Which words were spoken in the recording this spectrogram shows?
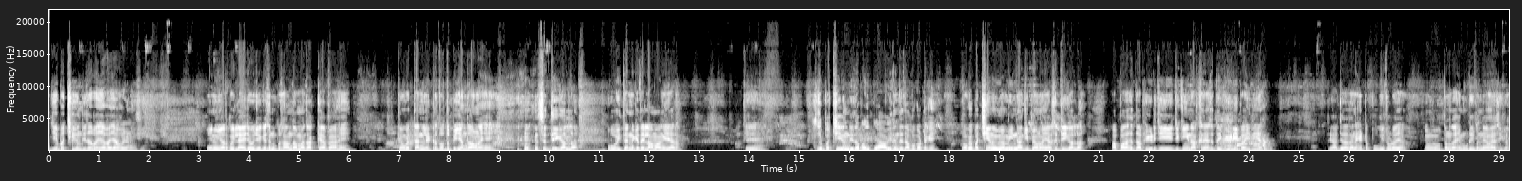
ਜੇ ਬੱਚੀ ਹੁੰਦੀ ਤਾਂ ਵਜਾ ਵਜਾ ਹੋ ਜਾਣੀ ਸੀ। ਇਹਨੂੰ ਯਾਰ ਕੋਈ ਲੈ ਜਾਓ, ਜੇ ਕਿਸੇ ਨੂੰ ਪਸੰਦ ਆ, ਮੈਂ ਤਾਂ ਅੱਕਿਆ ਪਿਆ ਇਹ। ਕਿਉਂਕਿ 3 ਲੀਟਰ ਦੁੱਧ ਪੀ ਜਾਂਦਾ ਹੁਣ ਇਹ। ਸਿੱਧੀ ਗੱਲ ਆ। ਉਹੀ ਤਿੰਨ ਕਿਤੇ ਲਾਵਾਂਗੇ ਯਾਰ। ਤੇ ਜੇ ਬੱਚੀ ਹੁੰਦੀ ਤਾਂ ਭਾਈ ਪਿਆ ਵੀ ਦਿੰਦੇ ਦੱਬ ਘੁੱਟ ਕੇ। ਕਿਉਂਕਿ ਬੱਚਿਆਂ ਨੂੰ ਵੀ ਮੈਂ ਮਹੀਨਾ ਕੀ ਪਿਆਉਣਾ ਯਾਰ, ਸਿੱਧੀ ਗੱਲ ਆ। ਆਪਾਂ ਤਾਂ ਸਿੱਧਾ ਫੀਡ 'ਚ ਹੀ ਯਕੀਨ ਰੱਖਦੇ ਆ, ਸਿੱਧੀ ਫੀਡ ਹੀ ਪਾਈਦੀ ਆ। ਤੇ ਅੱਜ ਦਾ ਦਿਨ ਇਹ ਟੱਪੂਗੀ ਥੋੜਾ ਜਿਹਾ ਕਿਉਂਕਿ ਉਦੋਂ ਦਾ ਇਹ ਮੂਹਰੇ ਹੀ ਬੰਨਿਆ ਹੋਇਆ ਸੀਗਾ।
